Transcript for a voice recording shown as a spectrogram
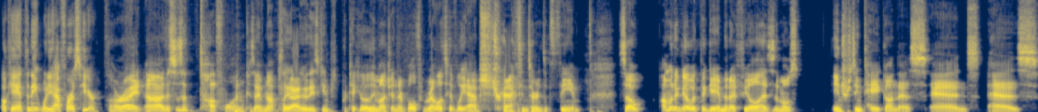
Okay, Anthony, what do you have for us here? All right. Uh, this is a tough one because I have not played either of these games particularly much, and they're both relatively abstract in terms of theme. So I'm going to go with the game that I feel has the most interesting take on this and has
